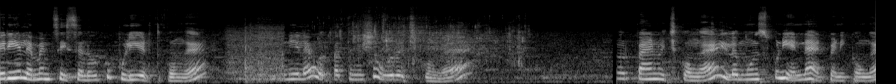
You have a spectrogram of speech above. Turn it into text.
பெரிய லெமன் சைஸ் அளவுக்கு புளி எடுத்துக்கோங்க. தண்ணியில் ஒரு பத்து நிமிஷம் ஊற வச்சுக்கோங்க. ஒரு பேன் வச்சுக்கோங்க. இதில் மூணு ஸ்பூன் எண்ணெய் ஆட் பண்ணிக்கோங்க.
